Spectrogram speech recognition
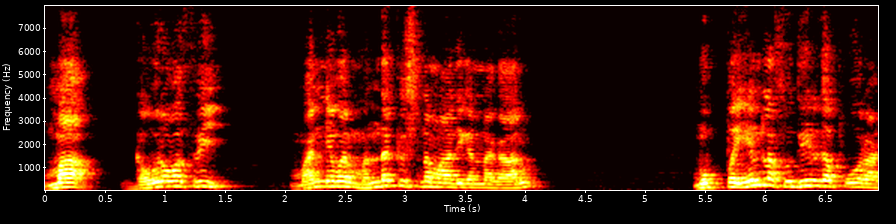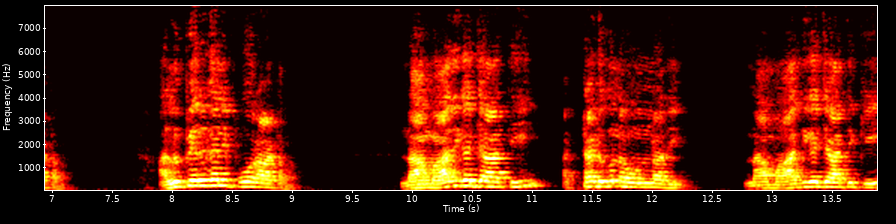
మా గౌరవశ్రీ మాన్యవర్ మందకృష్ణ మాదిగన్న గారు ముప్పై ఏండ్ల సుదీర్ఘ పోరాటం అలుపెరుగని పోరాటం నా మాదిగ జాతి అట్టడుగున ఉన్నది నా మాదిగ జాతికి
